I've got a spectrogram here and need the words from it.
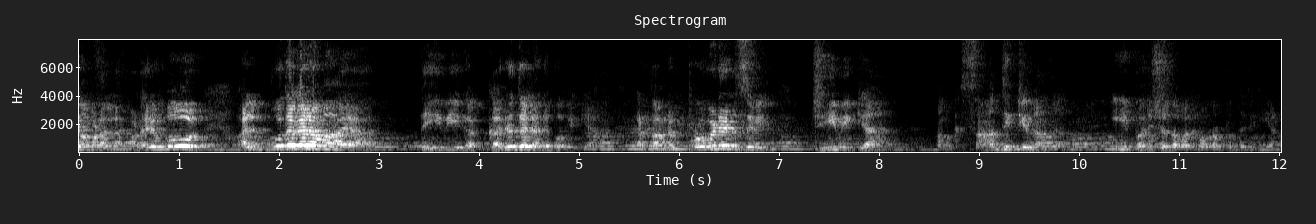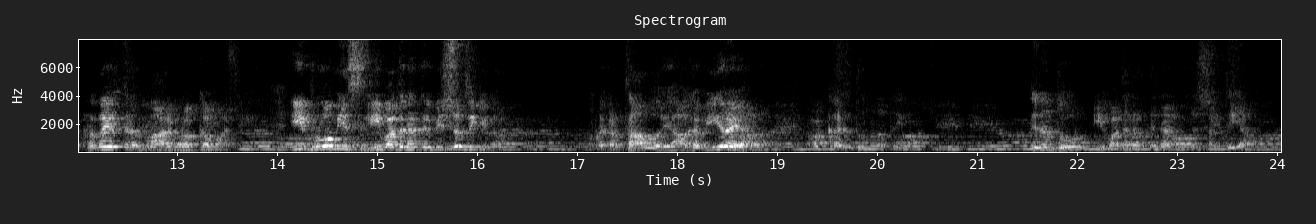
നമ്മളെല്ലാം വളരുമ്പോൾ അത്ഭുതകരമായ ദൈവിക കരുതൽ അനുഭവിക്കാൻ കർത്താവിന്റെ പ്രൊവിഡൻസിൽ ജീവിക്കാൻ നമുക്ക് സാധിക്കുമെന്ന് ഈ പരിശുദ്ധ വചനം ഉറപ്പ് തരികയാണ്. ഹൃദയത്തിന് ഭാരങ്ങളൊക്കെ മാറ്റി. ഈ പ്രോമിസ് ഈ വചനത്തിൽ വിശ്വസിക്കുക. നമ്മുടെ കർത്താവ് യാഗവീരയാണ് നമ്മൾ കരുതുന്ന ദൈവം. ദിനംതോറും ഈ വചനത്തിന്റെ അത്ഭുത ശക്തിയാണ്.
